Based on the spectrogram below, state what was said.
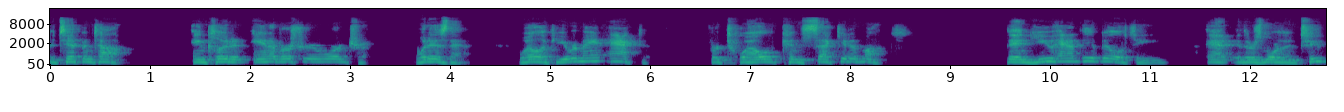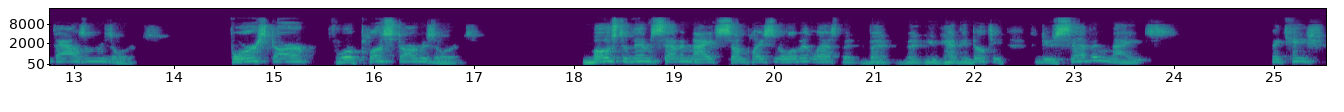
The tip and top include an anniversary reward trip. What is that? Well, if you remain active for 12 consecutive months, then you have the ability at there's more than 2,000 resorts, four star, four plus star resorts. Most of them seven nights, some places a little bit less, but but but you have the ability to do seven nights vacation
